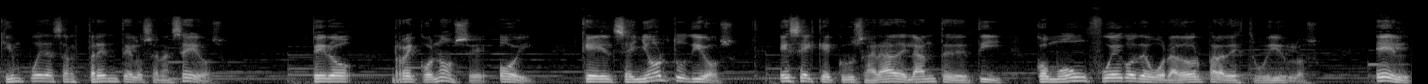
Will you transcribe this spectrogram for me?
¿quién puede hacer frente a los anaseos? Pero reconoce hoy que el Señor tu Dios es el que cruzará delante de ti como un fuego devorador para destruirlos. Él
